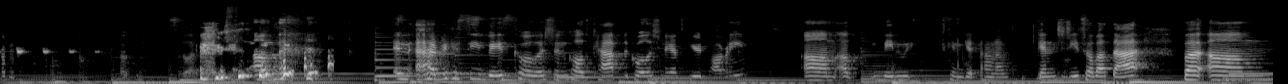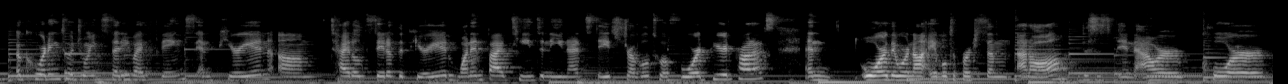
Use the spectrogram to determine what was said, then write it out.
from oh, um, an advocacy-based coalition called CAP, the Coalition Against Period Poverty. Um, I'll, maybe we can get I don't know get into detail about that. But um, according to a joint study by Thinx and Period, um, titled "State of the Period," one in five teens in the United States struggle to afford period products, and or they were not able to purchase them at all. This is in our core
